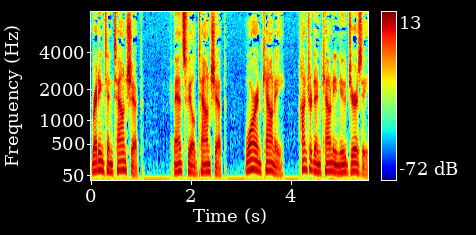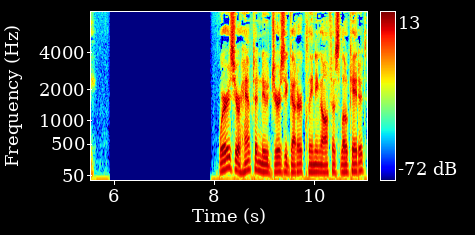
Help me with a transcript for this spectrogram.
Readington Township, Mansfield Township, Warren County, Hunterdon County, New Jersey. Where is your Hampton, New Jersey gutter cleaning office located?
